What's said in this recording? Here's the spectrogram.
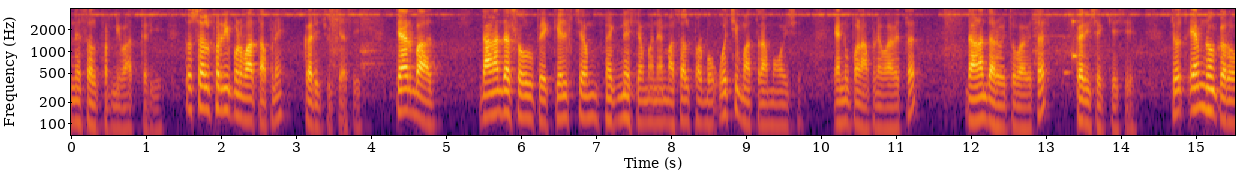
અને સલ્ફરની વાત કરીએ. તો સલ્ફરની પણ વાત આપણે કરી ચૂક્યા છીએ. ત્યારબાદ દાણાદાર સ્વરૂપે કેલ્શિયમ, મેગ્નેશિયમ અને એમાં સલ્ફર બહુ ઓછી માત્રામાં હોય છે. એનું પણ આપણે વાવેતર, દાણાદાર હોય તો વાવેતર કરી શકીએ છીએ. જો એમ ન કરો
